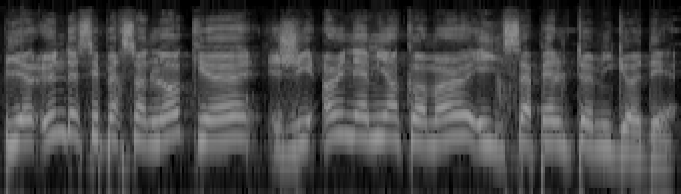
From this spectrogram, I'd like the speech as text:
Puis il y a une de ces personnes-là que j'ai un ami en commun et il s'appelle Tommy Godet.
